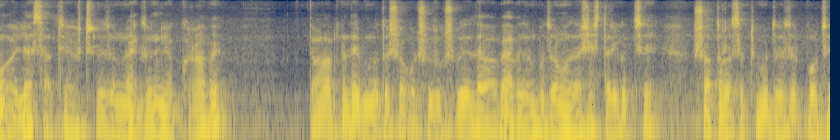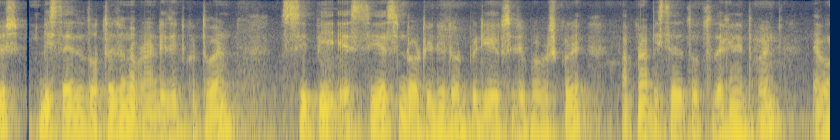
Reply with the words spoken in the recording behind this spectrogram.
মহিলা, ছাত্রী হোস্টেলের জন্য একজন নিয়োগ করা হবে। তো আপনাদের মূলত সকল সুযোগ সুবিধা দেওয়া হবে। আবেদনপত্র আমাদের শেষ তারিখ হচ্ছে সতেরো সেপ্টেম্বর দু হাজার পঁচিশ। বিস্তারিত তথ্যের জন্য আপনারা ভিজিট করতে পারেন CPSCS dot ED dot BD ওয়েবসাইটে প্রবেশ করে আপনারা বিস্তারিত তথ্য দেখে নিতে পারেন। এবং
